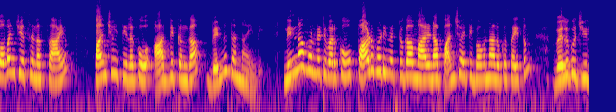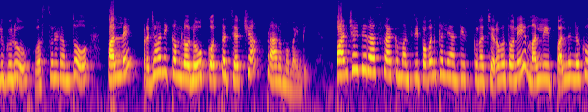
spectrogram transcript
పవన్ చేసిన సాయం పంచాయతీలకు ఆర్థికంగా వెన్నుదన్నాయింది. నిన్న మొన్నటి వరకు పాడుబడినట్టుగా మారిన పంచాయతీ భవనాలకు సైతం వెలుగు జీలుగులు వస్తుండటంతో పల్లె ప్రజానికంలోనూ కొత్త చర్చ ప్రారంభమైంది. పంచాయతీరాజ్ శాఖ మంత్రి పవన్ కళ్యాణ్ తీసుకున్న చొరవతోనే మళ్ళీ పల్లెలకు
